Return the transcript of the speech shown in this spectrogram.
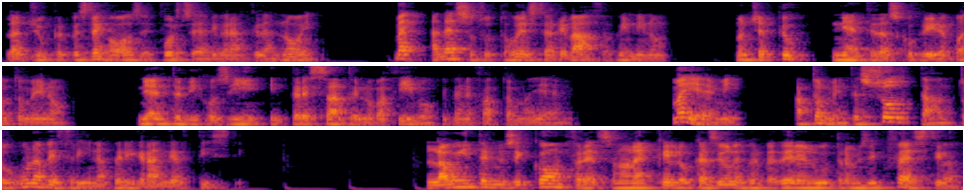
laggiù per queste cose forse arriverà anche da noi beh adesso tutto questo è arrivato quindi non, non c'è più niente da scoprire quantomeno niente di così interessante e innovativo che viene fatto a Miami. Miami attualmente è soltanto una vetrina per i grandi artisti. La Winter Music Conference non è che l'occasione per vedere l'Ultra Music Festival,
